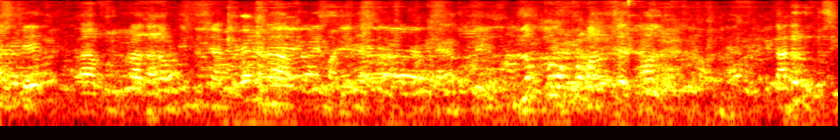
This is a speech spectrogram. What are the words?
আসছে ফুলপুরা দাদামুদি হিসাবে ভক্তরা আপনাদের কাছে লক্ষ লক্ষ মানুষের ফল তাদের কি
